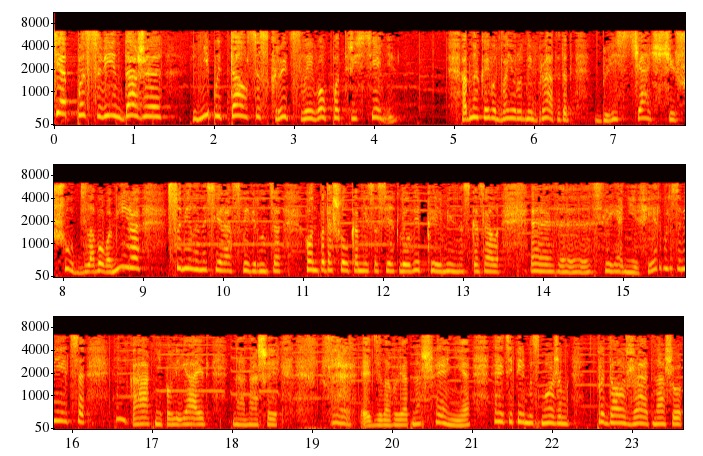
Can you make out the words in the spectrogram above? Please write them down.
Сеппа Свин даже не пытался скрыть своего потрясения. Однако его двоюродный брат, этот блестящий шут делового мира, сумел на сей раз вывернуться. Он подошел ко мне со светлой улыбкой и умильно сказал, э, э, «Слияние фирм, разумеется, никак не повлияет на наши э, деловые отношения. Э, теперь мы сможем продолжать нашу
